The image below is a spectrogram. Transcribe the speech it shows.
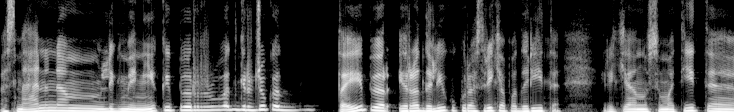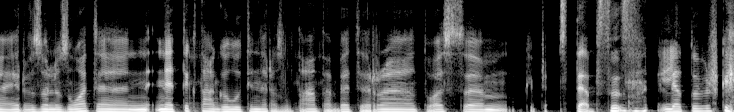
asmeniniam lygmenį kaip ir vat, girdžiu, kad Taip, ir yra dalykų, kuriuos reikia padaryti. Reikia nusimatyti ir vizualizuoti ne tik tą galutinį rezultatą, bet ir e, tuos, kaip čia, stepsus, lietuviškai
